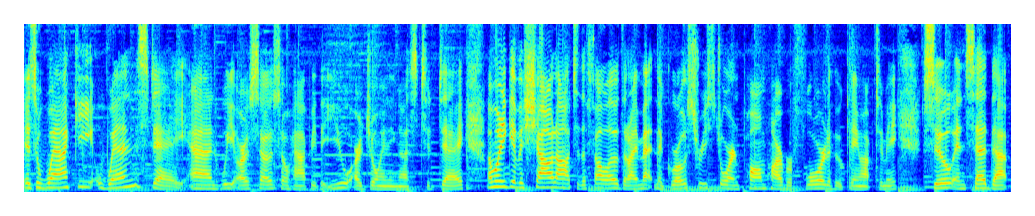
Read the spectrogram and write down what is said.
It's a Wacky Wednesday. And we are so, so happy that you are joining us today. I want to give a shout out to the fellow that I met in the grocery store in Palm Harbor, Florida, who came up to me, Sue, and said that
